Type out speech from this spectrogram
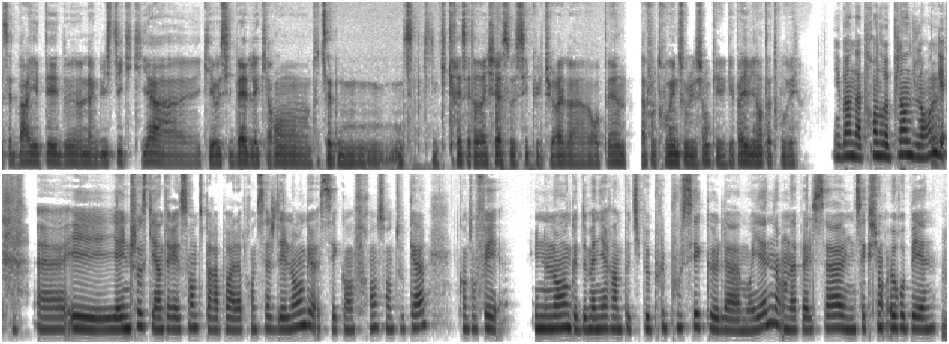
cette variété de linguistique qu'il y a, qui est aussi belle et qui rend toute cette, qui crée cette richesse aussi culturelle euh, européenne. Il faut trouver une solution qui est, pas évidente à trouver. Et eh ben d'apprendre plein de langues. Euh, et il y a une chose qui est intéressante par rapport à l'apprentissage des langues, c'est qu'en France, en tout cas, quand on fait une langue de manière un petit peu plus poussée que la moyenne, on appelle ça une section européenne. Hmm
